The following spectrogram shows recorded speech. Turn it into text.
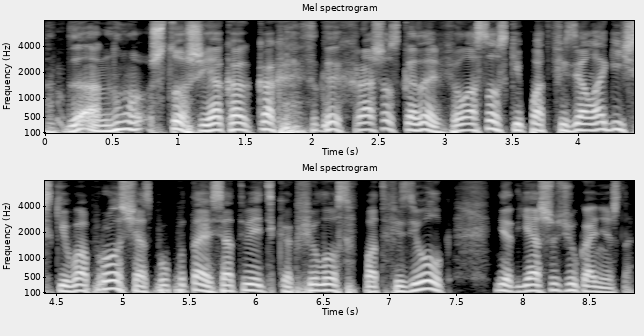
Да, ну что ж, я как, как хорошо сказали, философский подфизиологический вопрос. Сейчас попытаюсь ответить как философ подфизиолог. Нет, я шучу, конечно.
